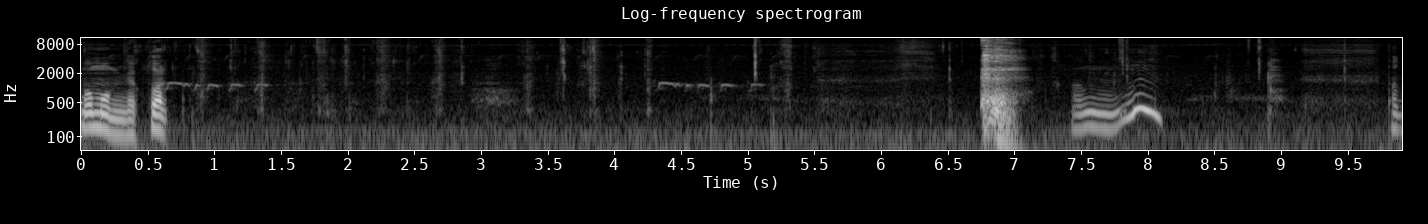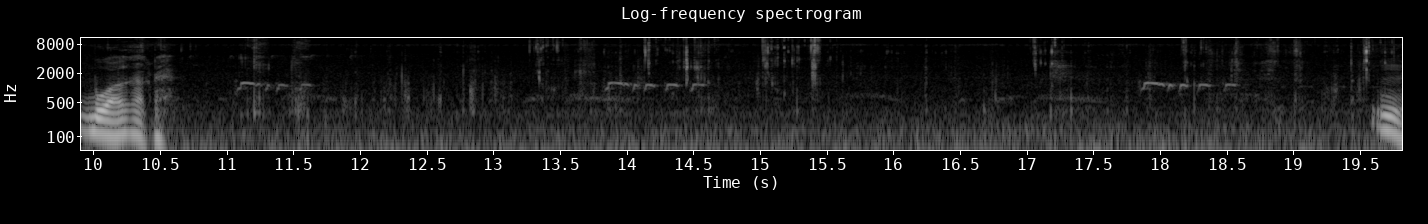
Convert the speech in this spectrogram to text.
บ่มุมจากสด อืมพักบัวก็คักเลยอืม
